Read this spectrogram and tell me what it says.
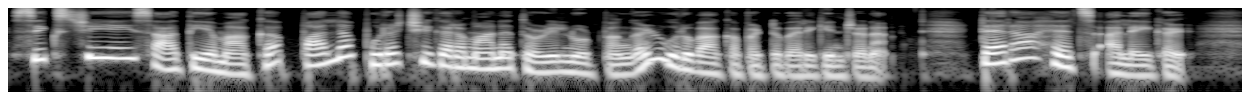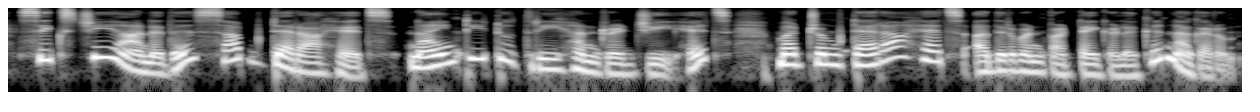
சிக்ஸ் ஜியை சாத்தியமாக்க பல புரட்சிகரமான தொழில்நுட்பங்கள் உருவாக்கப்பட்டு வருகின்றன. டெராஹெட்ஸ் அலைகள். சிக்ஸ் ஜி ஆனது sub terahertz ninety to three hundred G hertz மற்றும் டெராஹெட்ஸ் அதிர்வெண் பட்டைகளுக்கு நகரும்.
